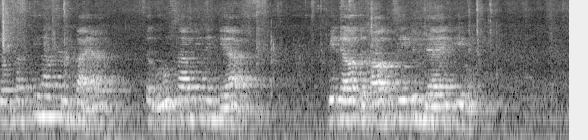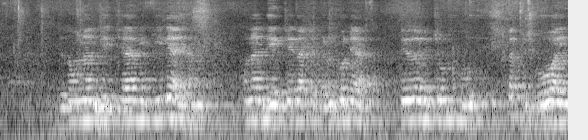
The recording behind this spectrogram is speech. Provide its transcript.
ਜਦੋਂ ਸਖਤੀ ਨਾਲ ਸਮਝਾਇਆ ਤਾਂ ਗੁਰੂ ਸਾਹਿਬ ਜੀ ਨੇ ਕਿਹਾ ਵੀ ਲਿਆਓ, ਦਿਖਾਓ ਤੁਸੀਂ ਵੀ ਜਾਏ ਕੀ ਹੋ। ਜਦੋਂ ਉਹਨਾਂ ਨੇ ਦੇਖਿਆ ਵੀ ਕੀ ਲਿਆਏ ਹਨ, ਉਹਨਾਂ ਨੇ ਦੇਖੇ ਦਾ ਢੱਕਣ ਖੋਲਿਆ ਤੇ ਉਹਦੇ ਵਿੱਚੋਂ ਖੂ- ਇੱਕ ਤਾਂ ਖੁਸ਼ਬੂ ਆਈ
